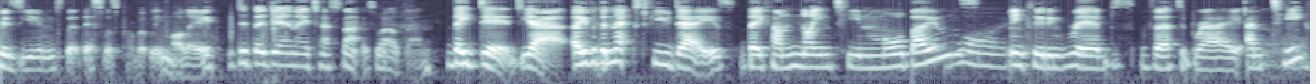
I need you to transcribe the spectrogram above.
presumed that this was probably Molly. Did they DNA test that as well then? They did, yeah. Over the next few days, they found 19 more bones, Whoa. including ribs, vertebrae, and Oh. teeth.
